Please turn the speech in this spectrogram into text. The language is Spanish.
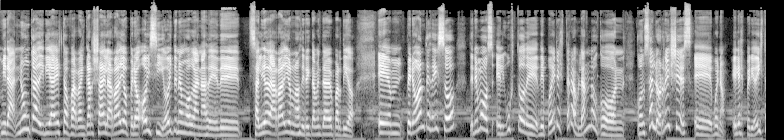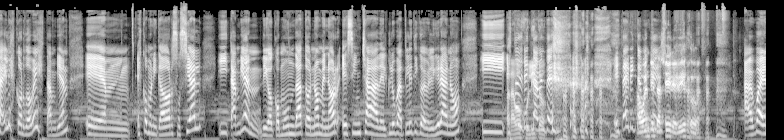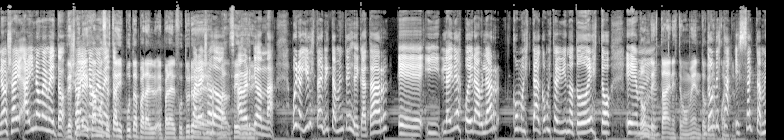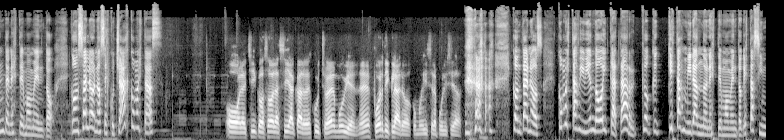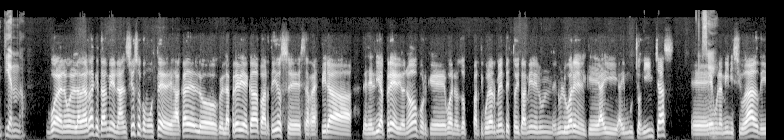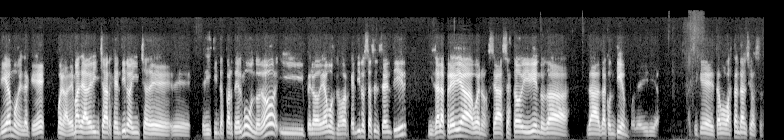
Mira, nunca diría esto para arrancar ya de la radio, pero hoy sí, hoy tenemos ganas de, salir de la radio y irnos directamente a ver partido. Em, pero antes de eso, tenemos el gusto de, poder estar hablando con Gonzalo Reyes. Eh, bueno, él es periodista, él es cordobés también, em, es comunicador social y también, digo, como un dato no menor, es hincha del Club Atlético de Belgrano y está, directamente, está directamente... Aguante talleres, viejo. Ah, bueno, yo ahí, no me meto. Después le dejamos esta disputa para el, para el futuro. Para ellos dos. a ver qué onda. Bueno, y él está directamente desde Qatar. Eh, y la idea es poder hablar cómo está, cómo está viviendo todo esto. Em, ¿Dónde está en este momento? ¿Dónde está exactamente en este momento? Gonzalo, ¿nos escuchás? ¿Cómo estás? Hola chicos, hola, sí, acá los escucho, ¿eh? muy bien, ¿eh? fuerte y claro, como dice la publicidad. Contanos, ¿cómo estás viviendo hoy Qatar? ¿Qué, estás mirando en este momento? ¿Qué estás sintiendo? Bueno, bueno, la verdad que también, ansioso como ustedes, acá en, la previa de cada partido se, respira desde el día previo, ¿no? Porque, bueno, yo particularmente estoy también en un, en un lugar en el que hay, hay muchos hinchas, eh, es una mini ciudad, diríamos, en la que bueno, además de haber hinchas argentinos, hay hinchas de, distintas partes del mundo, ¿no? Y, pero digamos, los argentinos se hacen sentir y ya la previa, bueno, se ha, estado viviendo ya, ya, con tiempo, te diría. Así que estamos bastante ansiosos.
